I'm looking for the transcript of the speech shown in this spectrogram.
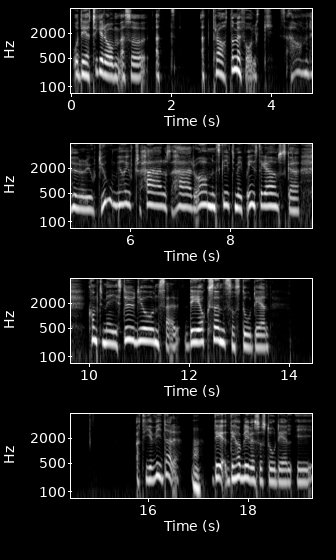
Och det jag tycker om, alltså att, att prata med folk. Så här, ah, men hur har du gjort? Jo, men jag har gjort så här och så här. Och, ah, men skriv till mig på Instagram så ska jag... Kom till mig i studion. Så här. Det är också en så stor del att ge vidare. Mm. Det, det har blivit en så stor del i,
